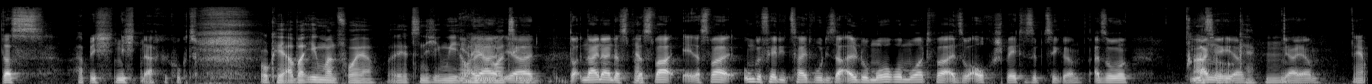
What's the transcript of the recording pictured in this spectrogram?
Das habe ich nicht nachgeguckt. Okay, aber irgendwann vorher, jetzt nicht irgendwie ja, ja, ja, nein, nein, das, ja. das, war, das war ungefähr die Zeit, wo dieser Aldo Moro-Mord war, also auch späte 70er. Also lange so, okay. her. Hm. Ja, ja, ja.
